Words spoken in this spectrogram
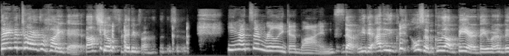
David trying to hide it. That's your favorite. he had some really good lines. no, he did. And he also grew that beard. They were in the,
